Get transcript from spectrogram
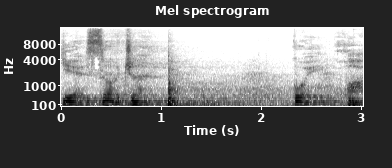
夜色镇鬼话。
